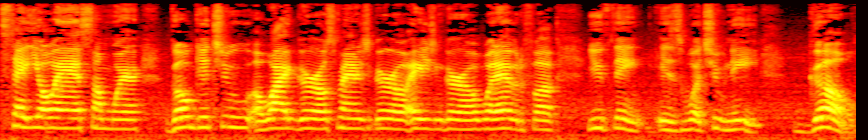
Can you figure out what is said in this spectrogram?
Take your ass somewhere. Go get you a white girl, Spanish girl, Asian girl, whatever the fuck you think is what you need. Go.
